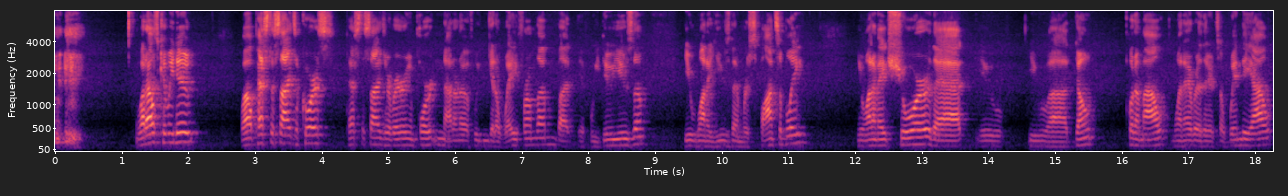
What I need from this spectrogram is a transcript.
what else can we do? Well, pesticides, of course. Pesticides are very important. I don't know if we can get away from them, but if we do use them, you want to use them responsibly. You want to make sure that you you uh, don't put them out whenever it's a windy out,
